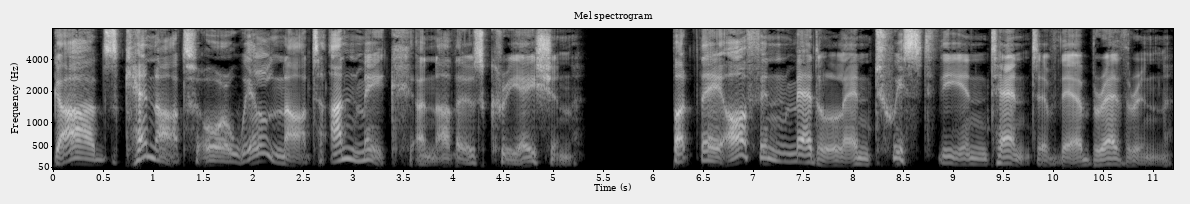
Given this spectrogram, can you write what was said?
gods cannot or will not unmake another's creation. but they often meddle and twist the intent of their brethren,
